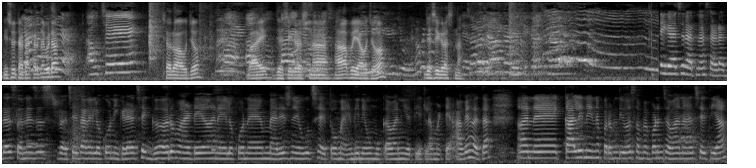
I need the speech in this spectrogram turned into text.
નિશુ ટાટા કરતા બેટા. આવશે ચલો આવજો. બાય જય શ્રી કૃષ્ણ. હા ભાઈ આવજો. હો. જય શ્રી કૃષ્ણ. ગયા છે રાતના સાડા દસ અને જસ્ટ રચેતાને લોકો નીકળ્યા છે ઘર માટે અને એ લોકોને મેરેજને એવું છે તો મહેંદીને એવું મુકાવાની હતી એટલા માટે આવ્યા હતા. અને કાલે એને પરમ દિવસ અમે પણ જવાના છે ત્યાં.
